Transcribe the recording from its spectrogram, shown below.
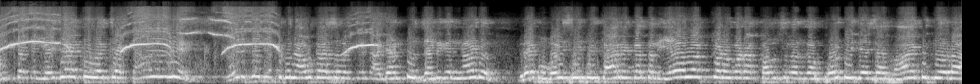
అంతటి మెజార్టీ వచ్చే కావాలని విడిచిపెట్టుకునే అవకాశం వచ్చింది. అది అంటూ జరిగిన నాడు రేపు వైసీపీ కార్యకర్తలు ఏ ఒక్కరు కూడా కౌన్సిలర్గా పోటీ చేశారు రాకి కూడా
